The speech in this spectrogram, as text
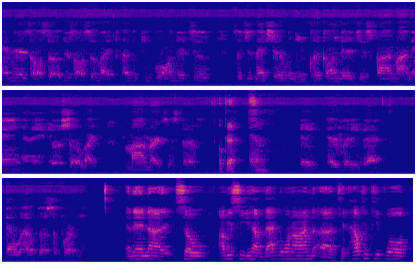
And there's also there's also like other people on there too. So just make sure when you click on there, just find my name, and then it'll show like my merch and stuff. Okay. And they, everybody that that will help go support me. And then, uh, so obviously you have that going on. Uh, can, how can people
